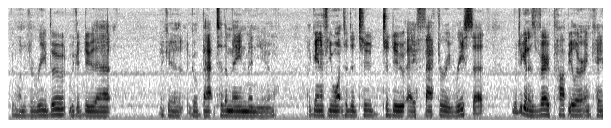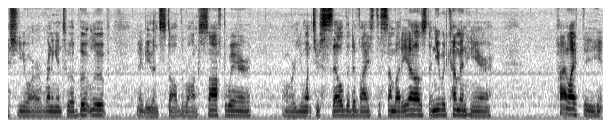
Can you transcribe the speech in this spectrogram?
If we wanted to reboot, we could do that. We could go back to the main menu. Again, if you wanted to, to, do a factory reset, which again is very popular in case you are running into a boot loop, maybe you've installed the wrong software, or you want to sell the device to somebody else, then you would come in here, highlight the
